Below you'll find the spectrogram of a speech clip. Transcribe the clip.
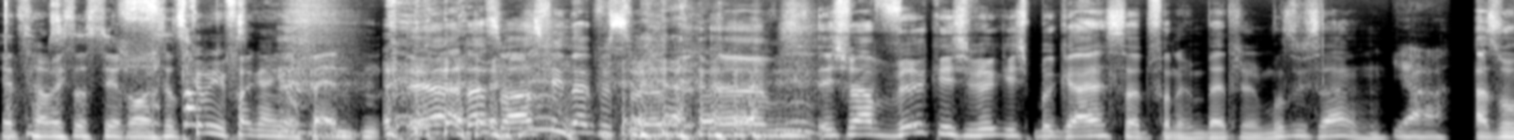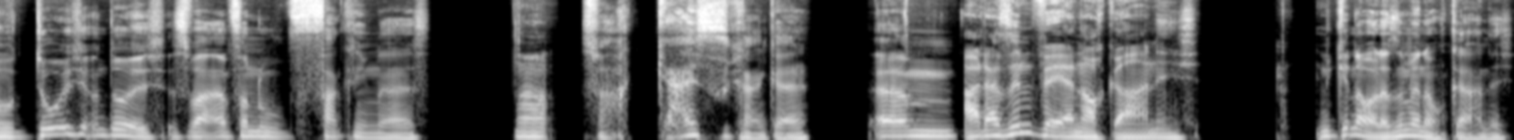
Jetzt habe ich das dir raus. Jetzt können wir die Folge eigentlich auch beenden. Ja, das war's. Vielen Dank fürs Zuhören. ähm, ich war wirklich, wirklich begeistert von dem Battle, muss ich sagen. Ja, Also durch und durch. Es war einfach nur fucking nice. Ja. Es war geisteskrank geil. Ähm, Aber da sind wir ja noch gar nicht. genau, da sind wir noch gar nicht.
